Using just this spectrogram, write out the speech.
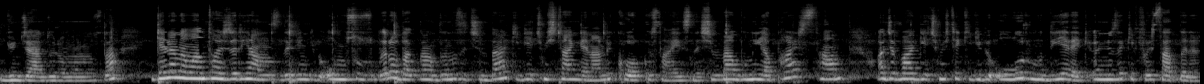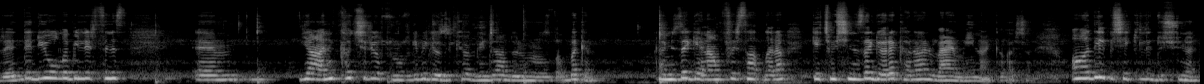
güncel durumunuzda. Gelen avantajları yalnız dediğim gibi olumsuzluklara odaklandığınız için belki geçmişten gelen bir korku sayesinde şimdi ben bunu yaparsam acaba geçmişteki gibi olur mu diyerek önünüzdeki fırsatları reddediyor olabilirsiniz. Ee, yani kaçırıyorsunuz gibi gözüküyor güncel durumunuzda. Bakın önünüze gelen fırsatlara geçmişinize göre karar vermeyin arkadaşlar. Adil bir şekilde düşünün.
